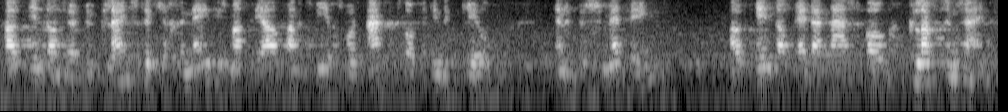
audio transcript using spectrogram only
houdt in dat er een klein stukje genetisch materiaal van het virus wordt aangetroffen in de keel. En de besmetting houdt in dat er daarnaast ook klachten zijn.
